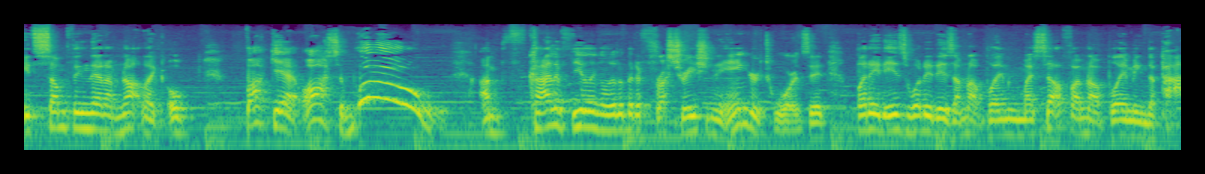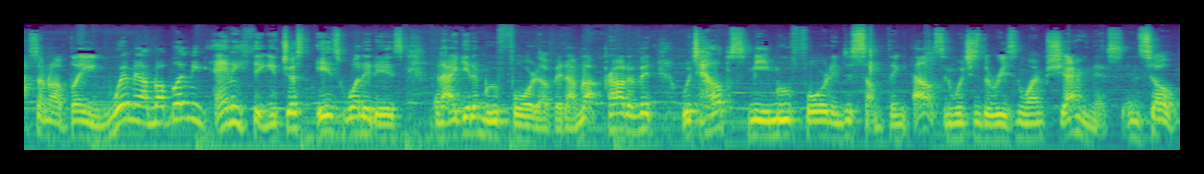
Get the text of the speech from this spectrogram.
It's something that I'm not like, oh, fuck yeah, awesome, woo! I'm kind of feeling a little bit of frustration and anger towards it, but it is what it is. I'm not blaming myself. I'm not blaming the past. I'm not blaming women. I'm not blaming anything. It just is what it is, and I get to move forward of it. I'm not proud of it, which helps me move forward into something else, and which is the reason why I'm sharing this. And so,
